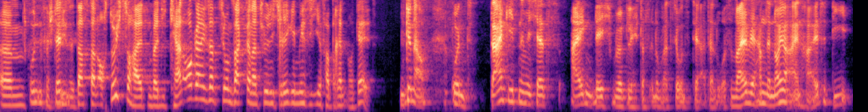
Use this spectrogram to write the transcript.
ähm, und ein Verständnis, diese, das dann auch durchzuhalten, weil die Kernorganisation sagt dann natürlich regelmäßig, ihr verbrennt nur Geld. Genau. Und da geht nämlich jetzt eigentlich wirklich das Innovationstheater los, weil wir haben eine neue Einheit, die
